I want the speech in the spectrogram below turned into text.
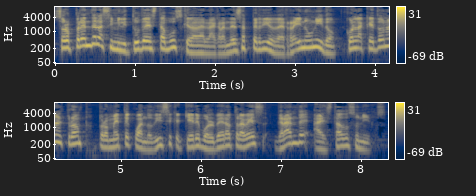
Sorprende la similitud de esta búsqueda de la grandeza perdida del Reino Unido con la que Donald Trump promete cuando dice que quiere volver otra vez grande a Estados Unidos.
